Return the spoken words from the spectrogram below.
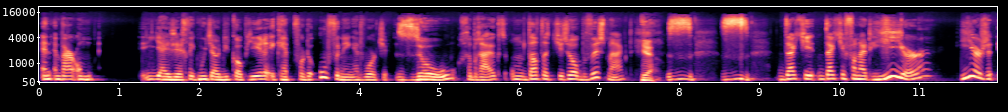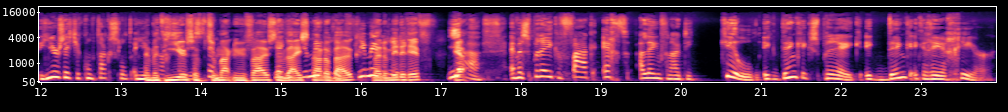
en, en waarom jij zegt ik moet jou niet kopiëren. Ik heb voor de oefening het woordje zo gebruikt, omdat het je zo bewust maakt. Ja. dat, je, dat je vanuit hier, hier, zit- hier zit je contactslot en je En met hier, en ze, maakt nu een vuist Ja, en je- wijst je naar de buik, naar de middenrif. middenrif. Ja. en we spreken vaak echt alleen vanuit die kil. Ik denk, ik spreek. Ik denk, ik reageer.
